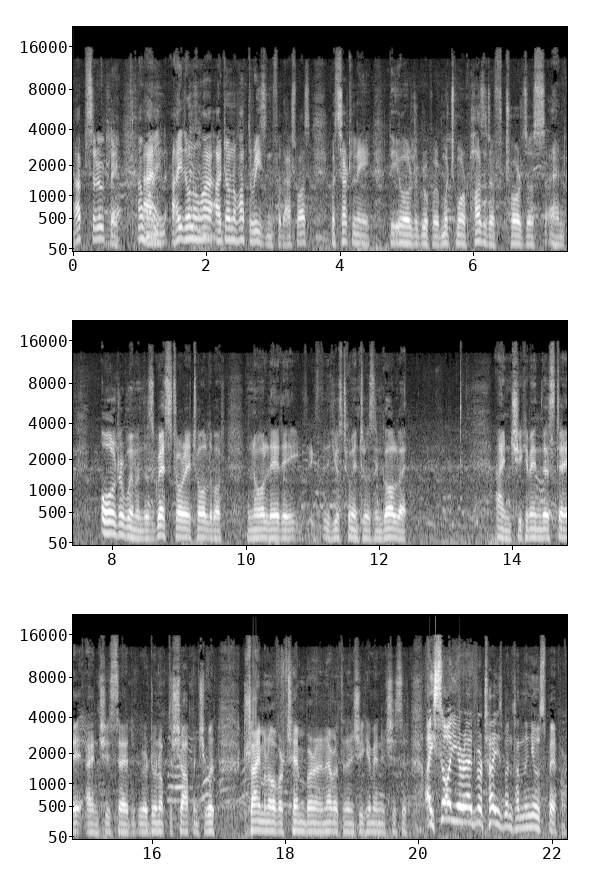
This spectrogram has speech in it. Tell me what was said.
absolutely. And? And I don't know why. I don't know what the reason for that was, but certainly the older group were much more positive towards us and. Older women. There's a great story told about an old lady that used to come into us in Galway, and she came in this day and she said we were doing up the shop and she was climbing over timber and everything and she came in and she said I saw your advertisement on the newspaper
